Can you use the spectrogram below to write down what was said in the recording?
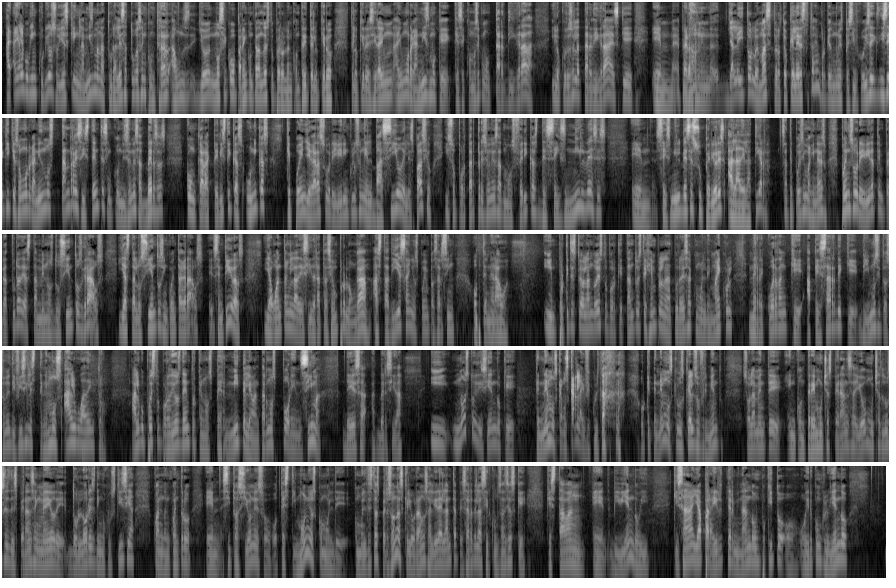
hay, algo bien curioso y es que en la misma naturaleza tú vas a encontrar a un, yo no sé cómo para encontrando esto, pero lo encontré y te lo quiero, te lo quiero decir. Hay un, hay un organismo que, que se conoce como tardigrada y lo curioso de la tardigrada es que, em, perdón, ya leí todo lo demás, pero tengo que leer esto también porque es muy específico. Dice, dice aquí que son organismos tan resistentes en condiciones adversas, con características únicas, que pueden llegar a sobrevivir incluso en el vacío del espacio y soportar presiones atmosféricas de 6.000 veces, eh, veces superiores a la de la Tierra. O sea, te puedes imaginar eso. Pueden sobrevivir a temperatura de hasta menos 200 grados y hasta los 150 grados eh, centígrados y aguantan la deshidratación prolongada. Hasta 10 años pueden pasar sin obtener agua. ¿Y por qué te estoy hablando de esto? Porque tanto este ejemplo de la naturaleza como el de Michael me recuerdan que a pesar de que vivimos situaciones difíciles, tenemos algo adentro, algo puesto por Dios dentro que nos permite levantarnos por encima de esa adversidad. Y no estoy diciendo que tenemos que buscar la dificultad o que tenemos que buscar el sufrimiento. Solamente encontré mucha esperanza, yo muchas luces de esperanza en medio de dolores de injusticia cuando encuentro em, situaciones o, testimonios como el, de, como el de estas personas que lograron salir adelante a pesar de las circunstancias que, que estaban eh, viviendo. Y quizá ya para ir terminando un poquito o, o ir concluyendo,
